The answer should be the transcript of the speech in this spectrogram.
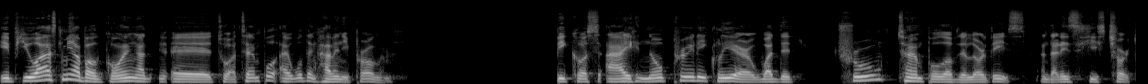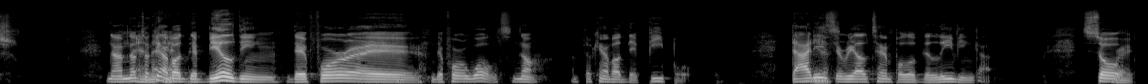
If you ask me about going at, uh, to a temple, I wouldn't have any problem because I know pretty clear what the true temple of the Lord is, and that is His church. Now, I'm not And talking about the building, the four, uh, the four walls. No, I'm talking about the people. That is yes, the real temple of the living God. So, right.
